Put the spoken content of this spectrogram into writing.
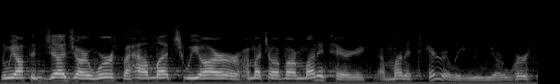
And we often judge our worth by how much we are or how much of our monetary, uh, monetarily we, we are worth.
